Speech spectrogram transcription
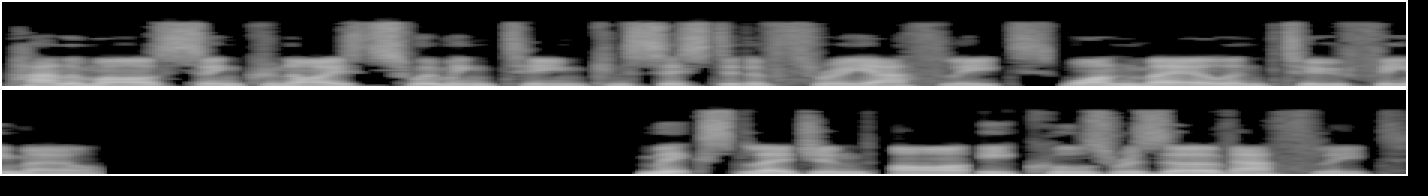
Panama's synchronized swimming team consisted of three athletes one male and two female. Mixed legend R equals reserve athlete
